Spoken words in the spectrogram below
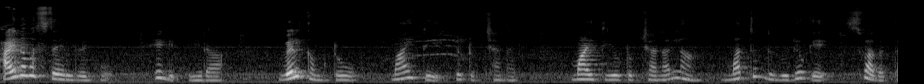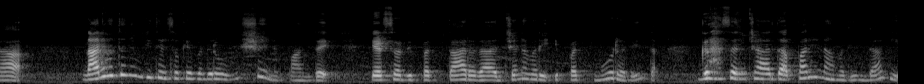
ಹಾಯ್ ನಮಸ್ತೆ ಎಲ್ರಿಗೂ. ಹೇಗಿದ್ದೀರಾ? Welcome to Mahiti YouTube channel Mahiti YouTube ಚಾನಲ್ನ ಮತ್ತೊಂದು ವಿಡಿಯೋಗೆ ಸ್ವಾಗತ. ನಾನಿವತ್ತು ನಿಮಗೆ ತಿಳಿಸೋಕೆ ಬಂದಿರೋ ವಿಷಯ ಏನಪ್ಪ ಅಂದರೆ, ಎರಡು ಸಾವಿರದ ಇಪ್ಪತ್ತಾರರ ಜನವರಿ ಇಪ್ಪತ್ತ್ಮೂರರಿಂದ ಗ್ರಹ ಸಂಚಾರದ ಪರಿಣಾಮದಿಂದಾಗಿ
